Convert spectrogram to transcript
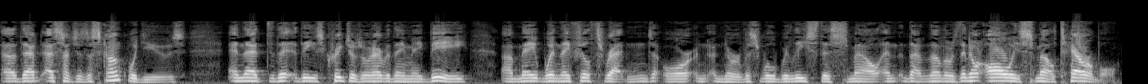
uh, that, as such as a skunk would use, and that the, these creatures, whatever they may be, uh, may, when they feel threatened or n- nervous, will release this smell. And in other words, they don't always smell terrible,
